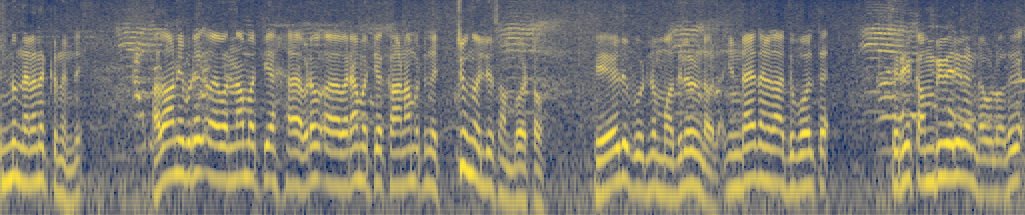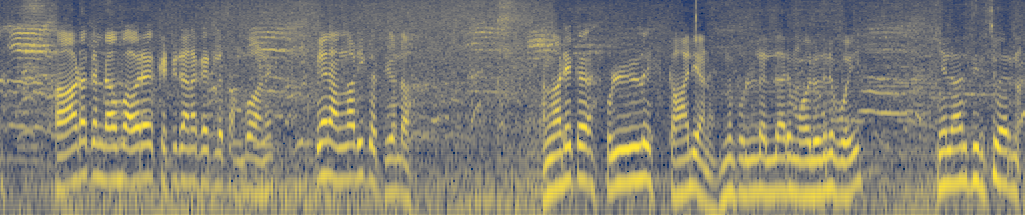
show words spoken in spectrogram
ഇന്നും നിലനിൽക്കുന്നുണ്ട്. അതാണ് ഇവിടെ വന്നാൽ പറ്റിയ ഇവിടെ വരാൻ പറ്റിയ കാണാൻ പറ്റുന്ന ഏറ്റവും വലിയ സംഭവം കേട്ടോ ഏത് വീടിനും മതിലുകൾ ഉണ്ടാവില്ല. ഉണ്ടായ തന്നെ അതുപോലത്തെ ചെറിയ കമ്പി വേലികൾ ഉണ്ടാവുള്ളൂ. അത് ആടൊക്കെ ഉണ്ടാകുമ്പോൾ അവരെ കെട്ടിയിടാനൊക്കെ ആയിട്ടുള്ള സംഭവമാണ്. ഞാൻ അങ്ങാടിക്ക് എത്തി കണ്ടോ അങ്ങാടിയൊക്കെ ഫുള്ള് കാലിയാണ്. ഇന്ന് ഫുള്ള് എല്ലാവരും മൗലൂദിന് പോയി. ഇനി എല്ലാവരും തിരിച്ചു വരണം.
